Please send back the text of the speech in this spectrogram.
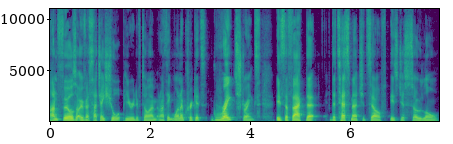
unfurls over such a short period of time. And I think one of cricket's great strengths is the fact that the test match itself is just so long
